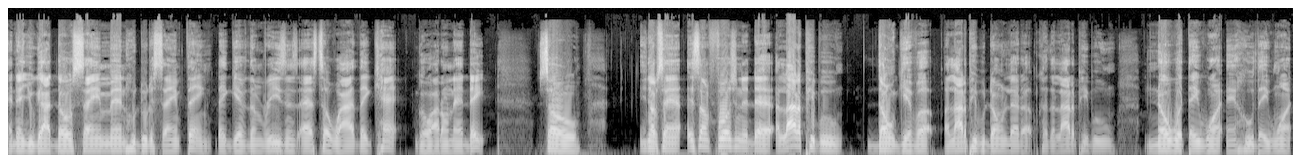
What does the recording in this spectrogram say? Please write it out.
And then you got those same men who do the same thing. They give them reasons as to why they can't go out on that date. So, you know what I'm saying? It's unfortunate that a lot of people don't give up. A lot of people don't let up because a lot of people know what they want and who they want,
